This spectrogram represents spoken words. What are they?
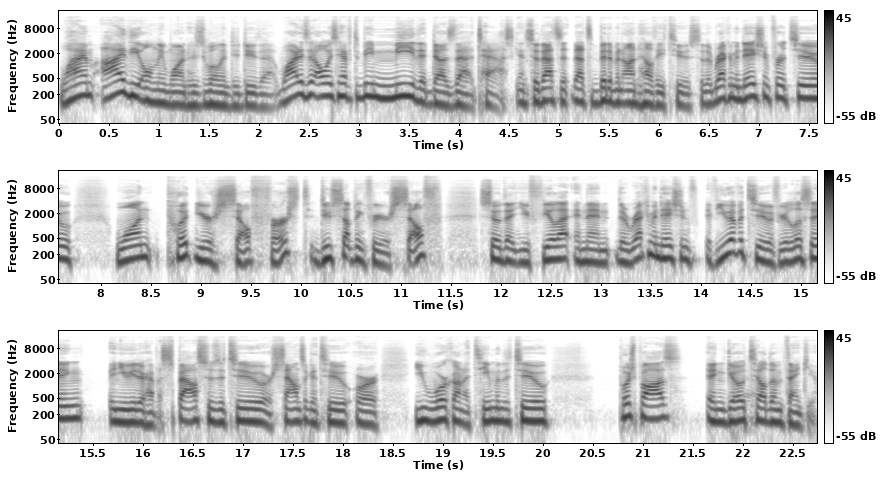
why am I the only one who's willing to do that? Why does it always have to be me that does that task? And so that's a, that's a bit of an unhealthy two. So the recommendation for a two, one, put yourself first, do something for yourself so that you feel that. And then the recommendation, if you have a two, if you're listening and you either have a spouse who's a two or sounds like a two, or you work on a team with a two, push pause and go yeah. tell them thank you.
